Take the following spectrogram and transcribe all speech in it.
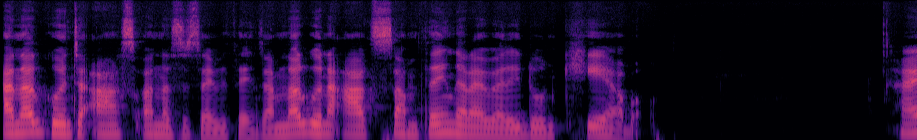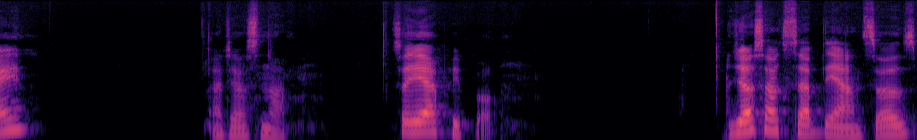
I'm not going to ask unnecessary things. I'm not going to ask something that I really don't care about. Right? I just not. So yeah, people. Just accept the answers.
